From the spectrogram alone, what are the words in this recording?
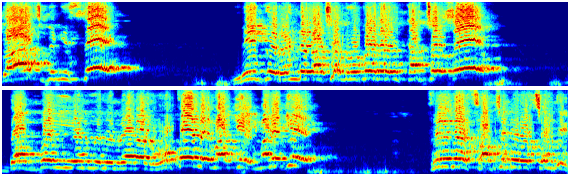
గ్లాస్ బిగిస్తే మీకు రెండు లక్షల రూపాయలు ఖర్చు వస్తే డెబ్బై ఎనిమిది వేల రూపాయలు మాకి మనకి ఫ్రీగా సబ్సిడీ వస్తుంది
